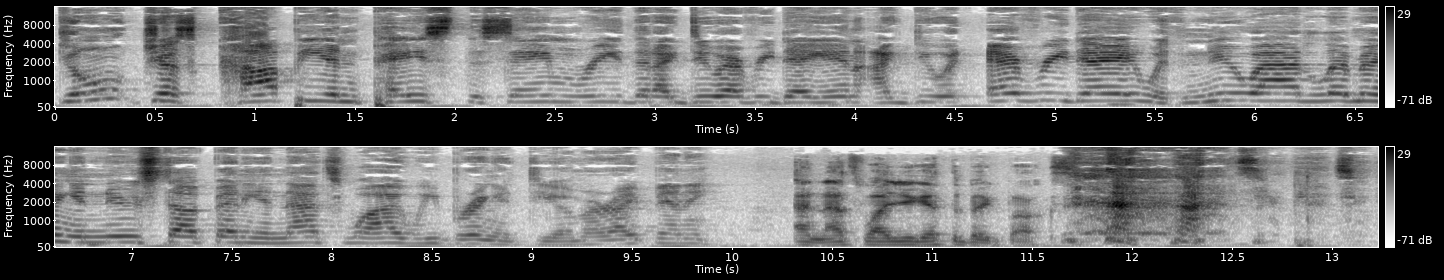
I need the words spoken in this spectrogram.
don't just copy and paste the same read that I do every day in. I do it every day with new ad libbing and new stuff, Benny, and that's why we bring it to you. Am I right, Benny? And that's why you get the big bucks.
